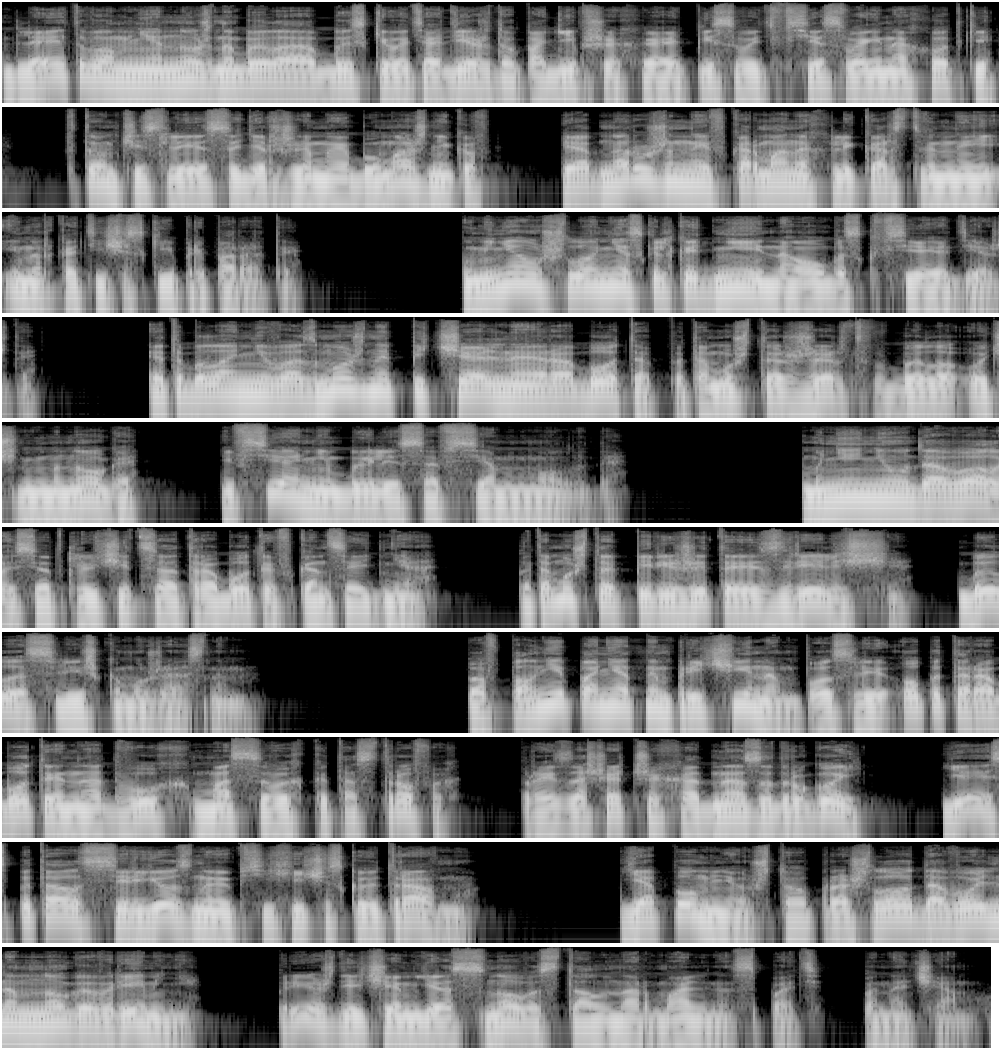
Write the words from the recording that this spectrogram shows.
Для этого мне нужно было обыскивать одежду погибших и описывать все свои находки, в том числе содержимое бумажников и обнаруженные в карманах лекарственные и наркотические препараты. У меня ушло несколько дней на обыск всей одежды. Это была невозможно печальная работа, потому что жертв было очень много, и все они были совсем молоды. Мне не удавалось отключиться от работы в конце дня, потому что пережитое зрелище было слишком ужасным. По вполне понятным причинам, после опыта работы на двух массовых катастрофах, произошедших одна за другой, я испытал серьезную психическую травму. Я помню, что прошло довольно много времени, прежде чем я снова стал нормально спать по ночам.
